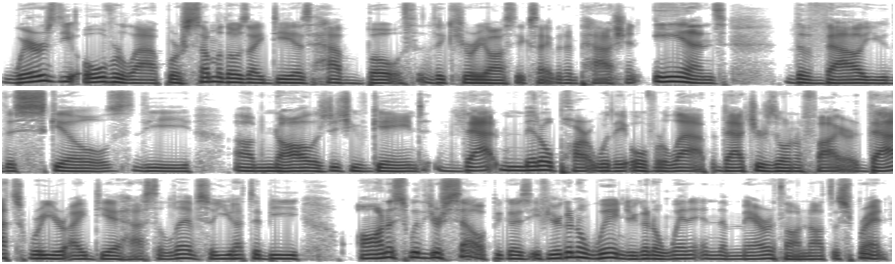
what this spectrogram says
where's the overlap where some of those ideas have both the curiosity, excitement, and passion and the value, the skills, the um, knowledge that you've gained, that middle part where they overlap, that's your zone of fire. That's where your idea has to live. So you have to be honest with yourself because if you're going to win, you're going to win in the marathon, not the sprint.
